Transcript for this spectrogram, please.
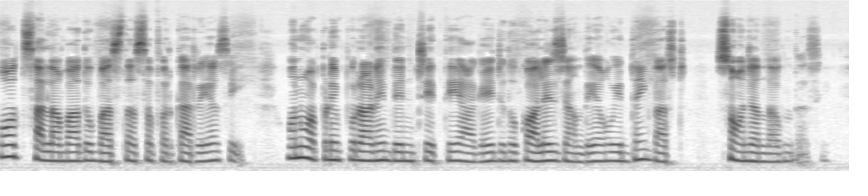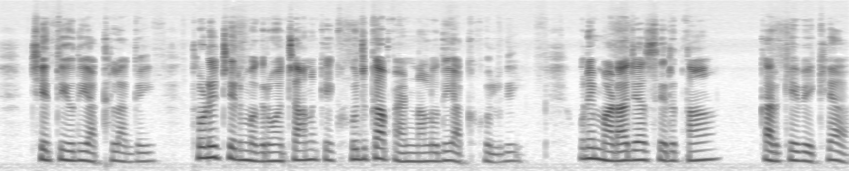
ਬਹੁਤ ਸਾਲਾਂ ਬਾਅਦ ਉਹ ਬੱਸ ਦਾ ਸਫ਼ਰ ਕਰ ਰਿਹਾ ਸੀ। ਉਹਨੂੰ ਆਪਣੇ ਪੁਰਾਣੇ ਦਿਨ ਚੇਤੇ ਆ ਗਏ। ਜਦੋਂ ਕਾਲਜ ਜਾਂਦੇ ਆ, ਉਹ ਇਦਾਂ ਹੀ ਬੱਸ ਸੌਂ ਜਾਂਦਾ ਹੁੰਦਾ ਸੀ। ਛੇਤੀ ਉਹਦੀ ਅੱਖ ਲੱਗ ਗਈ। ਥੋੜੇ ਚਿਰ ਮਗਰੋਂ ਅਚਾਨਕ ਇੱਕ ਹੁਜਕਾ ਪੈਣ ਨਾਲ ਉਹਦੀ ਅੱਖ ਖੁੱਲ ਗਈ। ਉਹਨੇ ਮਾੜਾ ਜਿਹਾ ਸਿਰ ਤਾਂ ਕਰਕੇ ਵੇਖਿਆ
